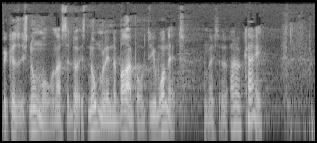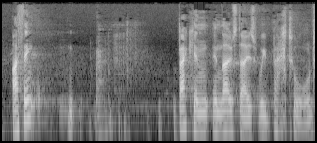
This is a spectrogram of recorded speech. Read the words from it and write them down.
Because it's normal. And I said, look, it's normal in the Bible. Do you want it? And they said, okay. I think back in, in those days, we battled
